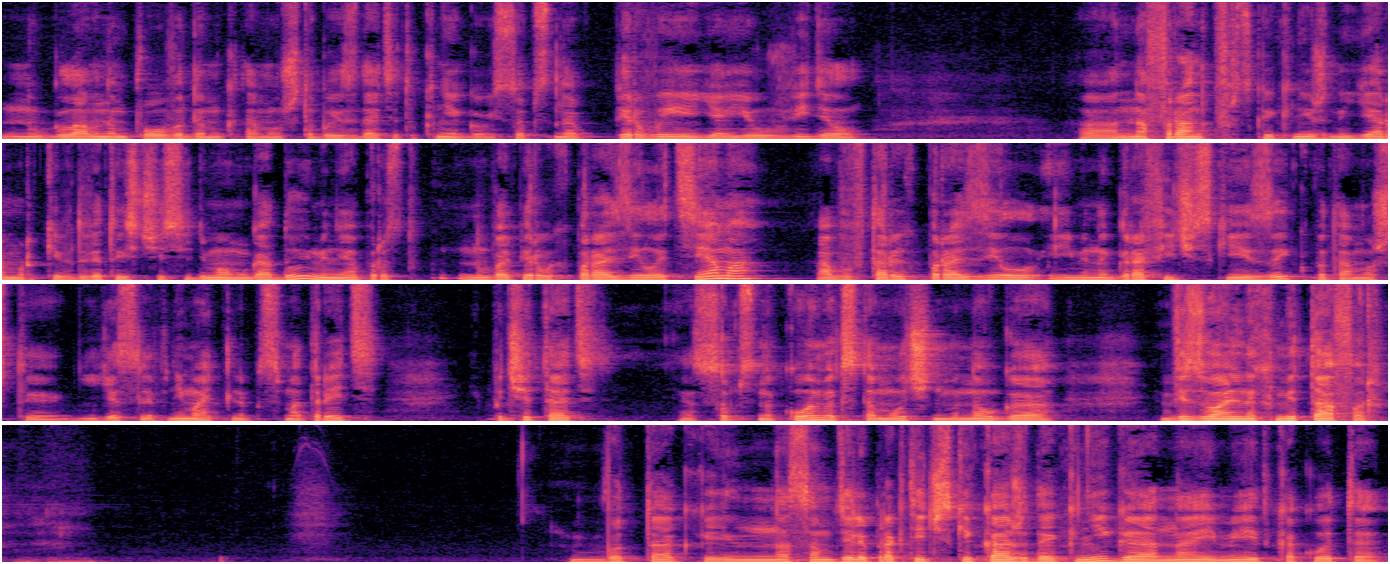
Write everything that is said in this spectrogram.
ну, главным поводом к тому, чтобы издать эту книгу. И, собственно, впервые я ее увидел э, на франкфуртской книжной ярмарке в 2007 году, и меня просто, ну, во-первых, поразила тема, а во-вторых, поразил именно графический язык, потому что если внимательно посмотреть и почитать, собственно, комикс, там очень много визуальных метафор. Вот так. И на самом деле практически каждая книга, она имеет какую-то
